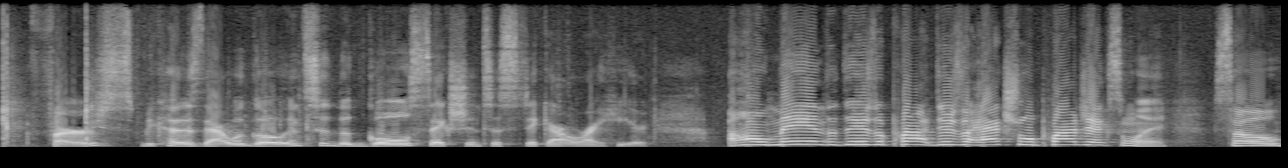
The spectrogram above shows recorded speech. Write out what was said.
first because that would go into the goal section to stick out right here. Oh man, there's a pro there's an actual projects one. So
